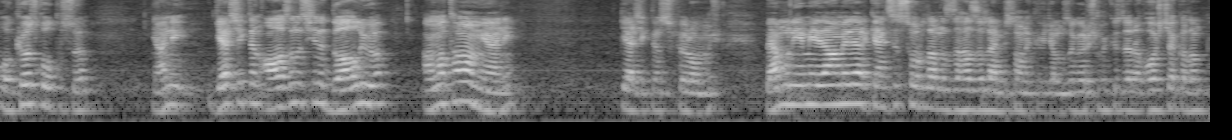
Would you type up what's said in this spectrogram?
O köz kokusu yani gerçekten ağzınız içinde dağılıyor. Anlatamam yani. Gerçekten süper olmuş. Ben bunu yemeye devam ederken siz sorularınızı hazırlayın. Bir sonraki videomuzda görüşmek üzere. Hoşçakalın.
